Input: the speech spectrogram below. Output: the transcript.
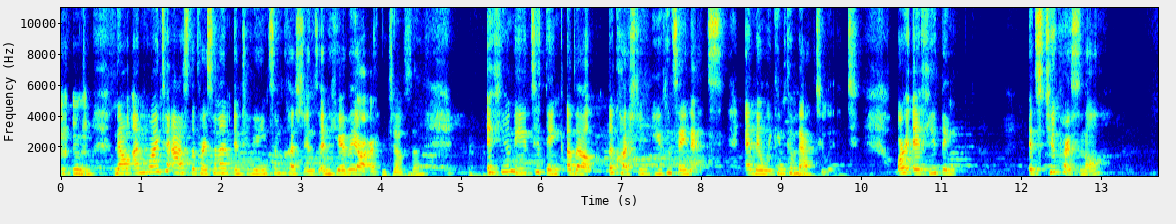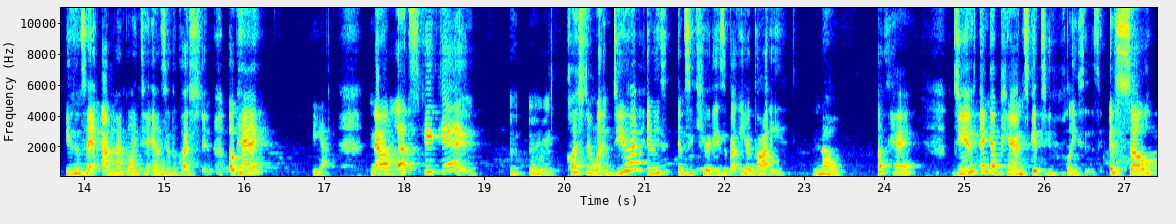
Mm-mm. Now, I'm going to ask the person I'm interviewing some questions, and here they are. Joseph. If you need to think about the question, you can say next, and then we can come back to it. Or if you think it's too personal, you can say, I'm not going to answer the question, okay? Yeah. Now, let's begin. Mm-mm. Question one Do you have any insecurities about your body? No. Okay. Do you think appearance gets you places? If so,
